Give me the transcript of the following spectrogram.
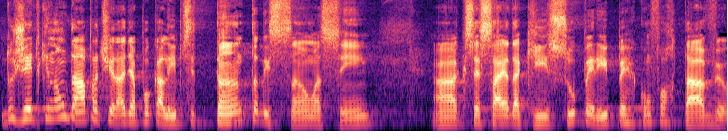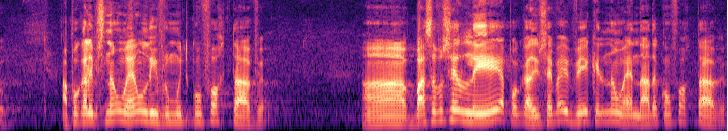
Do jeito que não dá para tirar de Apocalipse tanta lição assim, ah, que você saia daqui super, hiper confortável. Apocalipse não é um livro muito confortável. Ah, basta você ler Apocalipse, você vai ver que ele não é nada confortável.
